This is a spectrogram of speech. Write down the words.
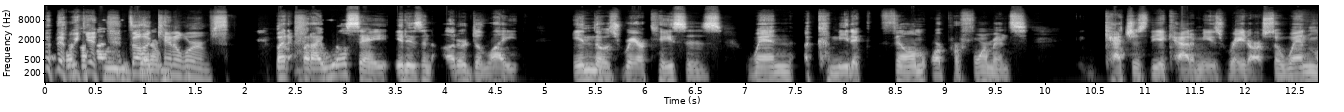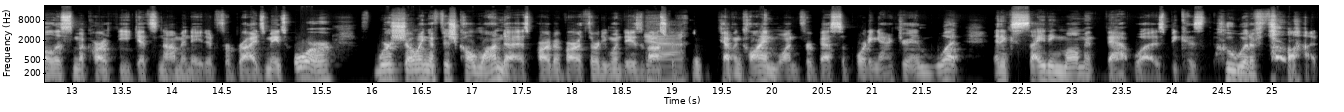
that we get. A can of worms. But but I will say it is an utter delight in those rare cases when a comedic film or performance catches the Academy's radar. So when Melissa McCarthy gets nominated for Bridesmaids, or we're showing a fish called Wanda as part of our 31 Days of yeah. Oscar. Kevin Kline won for Best Supporting Actor. And what an exciting moment that was because who would have thought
